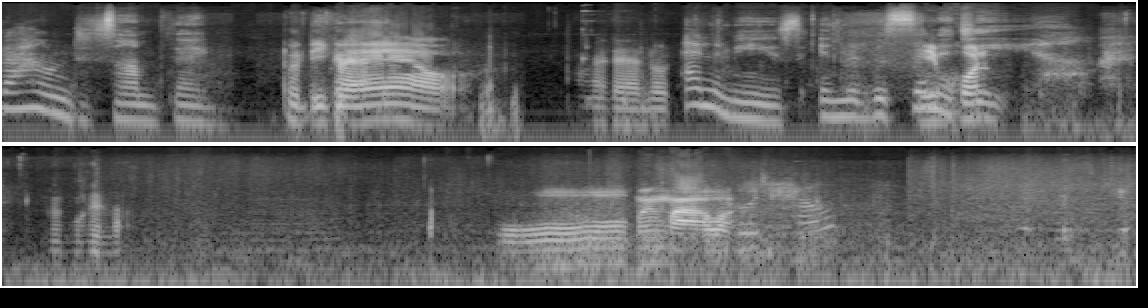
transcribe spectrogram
found something. หลุดอีกแล้ว ไม่ได้หลุด Enemies in the con. vicinity. ไม่กูเห็นละโอ้แม่งมาว่ะ Good health. Tip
